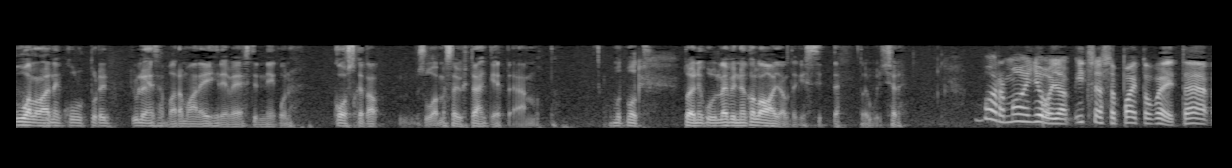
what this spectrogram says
puolalainen kulttuuri yleensä varmaan ei hirveästi niin kuin kosketa Suomessa yhtään ketään, mutta, mutta, mutta toi niin levinnyt aika laajaltakin sitten, toi Witcher. Varmaan joo, ja itse asiassa by the way, tämä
